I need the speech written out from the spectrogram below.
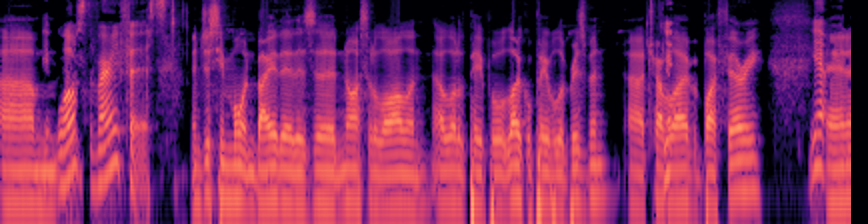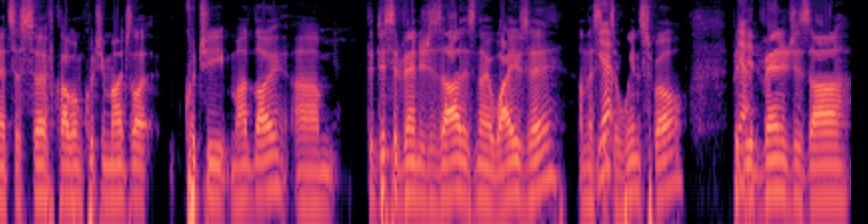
Um, It was the very first. and just in Moreton Bay, there, there's a nice little island. A lot of people, local people of Brisbane, uh, travel over by ferry. Yeah. and it's a surf club on Coochiemudlo. Coogee Mudlow. Um, the disadvantages are there's no waves there unless Yep. it's a wind swell. But the advantages are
